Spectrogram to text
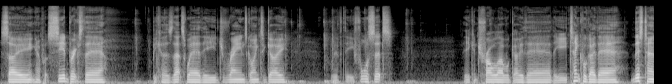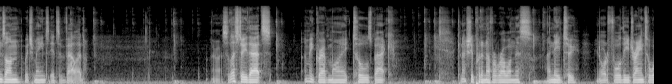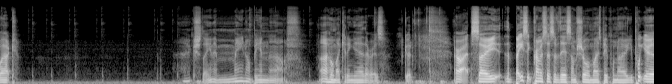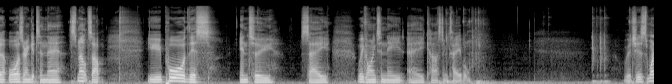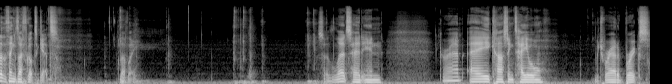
So I'm going to put seared bricks there because that's where the drain's going to go with the faucet. The controller will go there, the tank will go there. This turns on, which means it's valid. Alright, so let's do that. Let me grab my tools back. I can actually put another row on this. I need to in order for the drain to work. Actually, there may not be enough. Oh, who am I kidding? Yeah, there is. Good. Alright, so the basic premises of this, I'm sure most people know. You put your ores or ingots in there, smelts up. You pour this into, say, we're going to need a casting table. Which is one of the things I forgot to get. Lovely. So let's head in Grab a casting table, which we're out of bricks.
